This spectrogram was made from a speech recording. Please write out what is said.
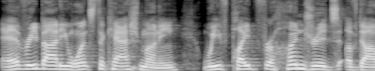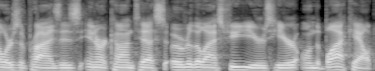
Everybody wants the cash money. We've played for hundreds of dollars of prizes in our contest over the last few years here on the Blackout.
